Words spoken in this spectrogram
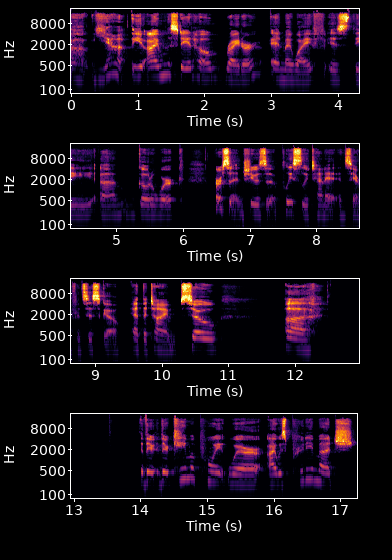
Uh, yeah, I'm the stay at home writer, and my wife is the um, go to work person. She was a police lieutenant in San Francisco at the time. So uh, there, there came a point where I was pretty much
